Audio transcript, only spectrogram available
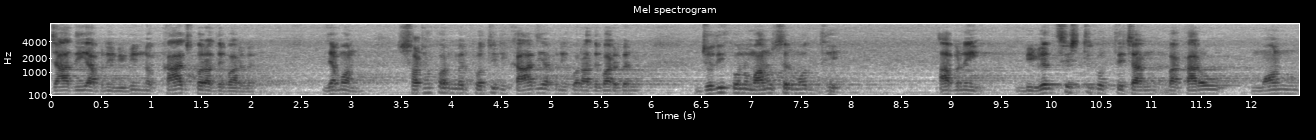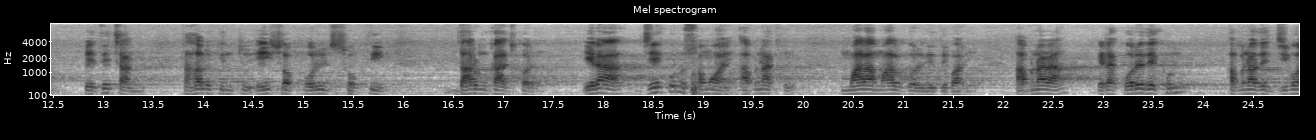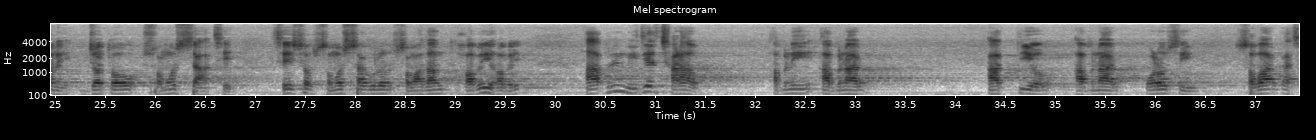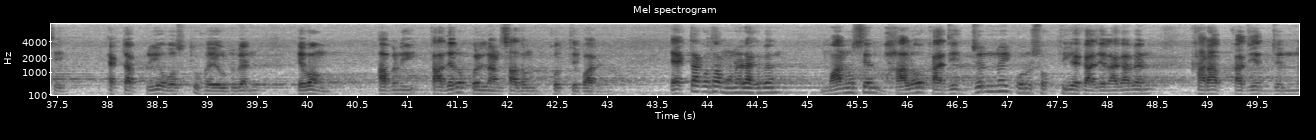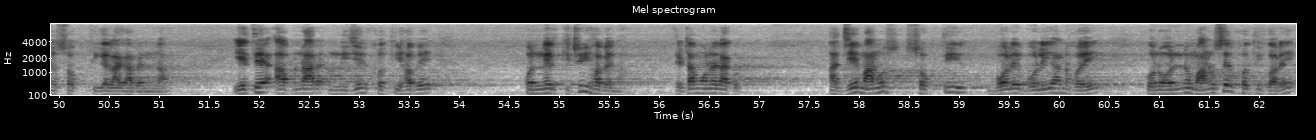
যা দিয়ে আপনি বিভিন্ন কাজ করাতে পারবেন। যেমন ষঠকর্মের প্রতিটি কাজই আপনি করাতে পারবেন। যদি কোনো মানুষের মধ্যে আপনি বিভেদ সৃষ্টি করতে চান বা কারও মন পেতে চান তাহলে কিন্তু এই সব পরীর শক্তি দারুণ কাজ করে। এরা যে কোনো সময় আপনাকে মালামাল করে দিতে পারে। আপনারা এটা করে দেখুন, আপনাদের জীবনে যত সমস্যা আছে, সেই সব সমস্যাগুলোর সমাধান হবেই হবে। আপনি নিজের ছাড়াও আপনি আপনার আত্মীয়, আপনার পড়োশি সবার কাছে একটা প্রিয় বস্তু হয়ে উঠবেন এবং আপনি তাদেরও কল্যাণ সাধন করতে পারেন। একটা কথা মনে রাখবেন, মানুষের ভালো কাজের জন্যই কোনো শক্তিকে কাজে লাগাবেন, খারাপ কাজের জন্য শক্তিকে লাগাবেন না। এতে আপনার নিজের ক্ষতি হবে, অন্যের কিছুই হবে না, এটা মনে রাখুন। আর যে মানুষ শক্তি বলে বলিয়ান হয়ে কোনো অন্য মানুষের ক্ষতি করে,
